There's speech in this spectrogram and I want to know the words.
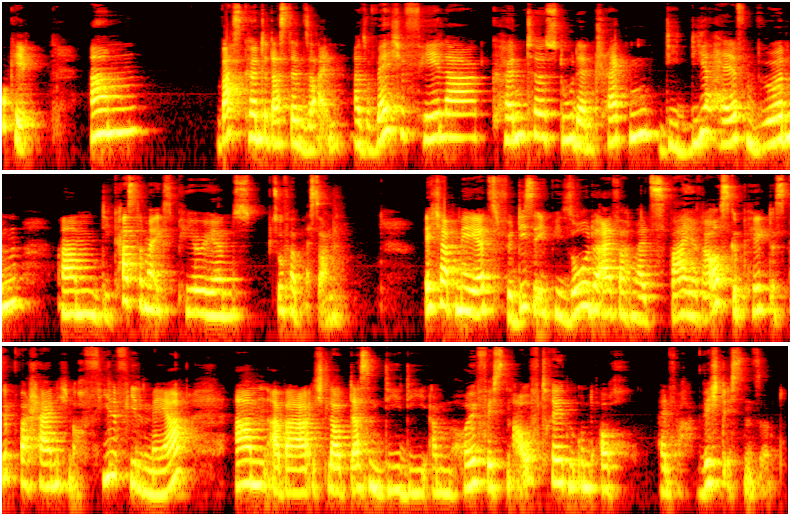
Okay, ähm, was könnte das denn sein? Also welche Fehler könntest du denn tracken, die dir helfen würden, ähm, die Customer Experience zu verbessern? Ich habe mir jetzt für diese Episode einfach mal zwei rausgepickt. Es gibt wahrscheinlich noch viel, viel mehr. Ähm, aber ich glaube, das sind die, die am häufigsten auftreten und auch einfach wichtigsten sind.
